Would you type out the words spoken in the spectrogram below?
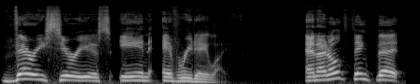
very serious in everyday life. And I don't think that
